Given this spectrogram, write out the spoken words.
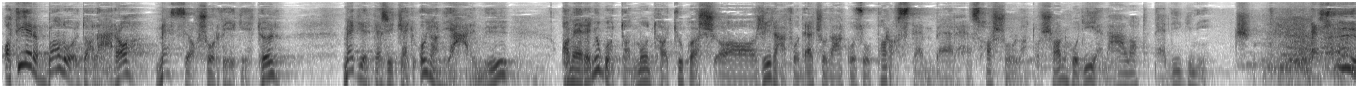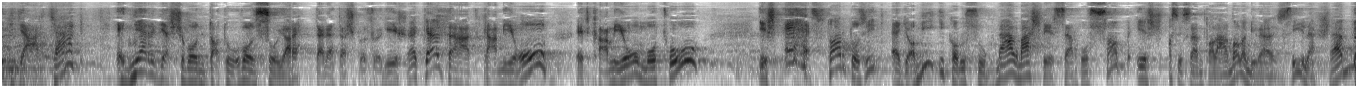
A tér bal oldalára, messze a sor végétől, megérkezik egy olyan jármű, amelyre nyugodtan mondhatjuk a, a zsiráfon elcsodálkozó parasztemberhez hasonlatosan, hogy ilyen állat pedig nincs. Ezt ők gyártják, egy nyerges vontató vonszolja rettenetes pöfögésekkel, tehát kamion, egy kamion, motó, és ehhez tartozik egy a mi ikaruszunknál másfélszer hosszabb, és azt hiszem talán valamivel szélesebb,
